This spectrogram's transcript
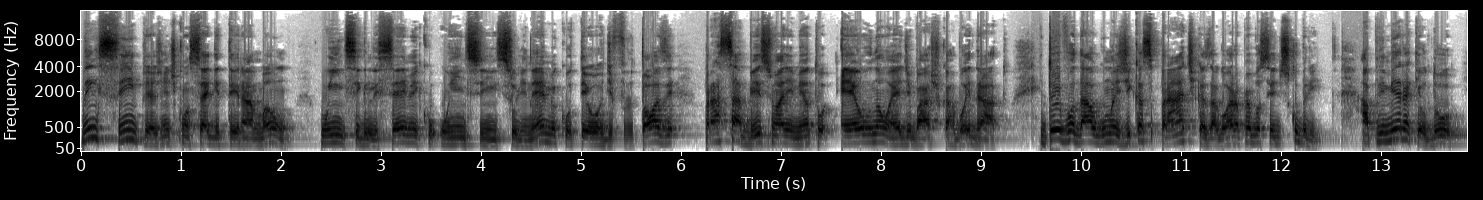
Nem sempre a gente consegue ter à mão o índice glicêmico, o índice insulinêmico, o teor de frutose, para saber se um alimento é ou não é de baixo carboidrato. Então eu vou dar algumas dicas práticas agora para você descobrir. A primeira que eu dou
